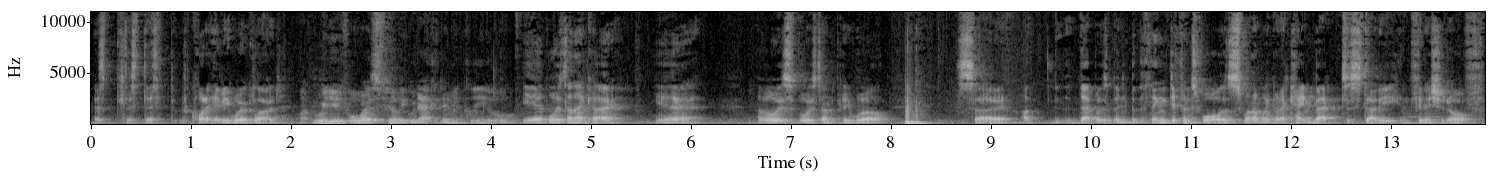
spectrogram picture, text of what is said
that's, that's, that's quite a heavy workload. Like, were you always fairly good academically, or Yeah, I've always done okay. Yeah, I've always always done pretty well. So I, that was, but the thing difference was when I went, when I came back to study and finish it off.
